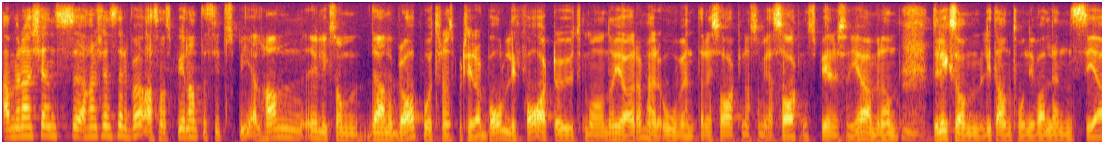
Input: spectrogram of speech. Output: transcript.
ja, men han, känns, han känns nervös. Han spelar inte sitt spel. Han är liksom, det han är bra på att transportera boll i fart och utmana och göra de här oväntade sakerna som vi har saknat spelare som gör. Men han, det är liksom lite Antonio Valencia,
